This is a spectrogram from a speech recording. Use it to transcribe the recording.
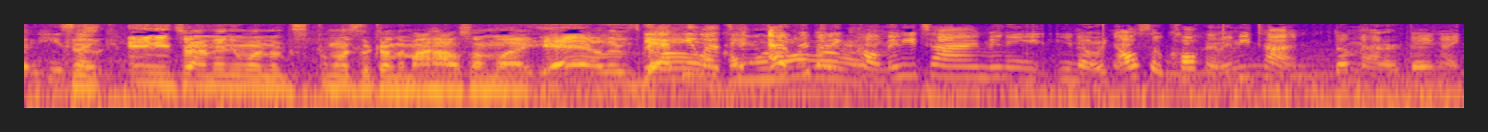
And he's like, anytime anyone looks, wants to come to my house, I'm like, yeah, let's go. yeah, he lets come everybody over. come anytime, any you know, and also call him anytime. Doesn't matter, day night.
